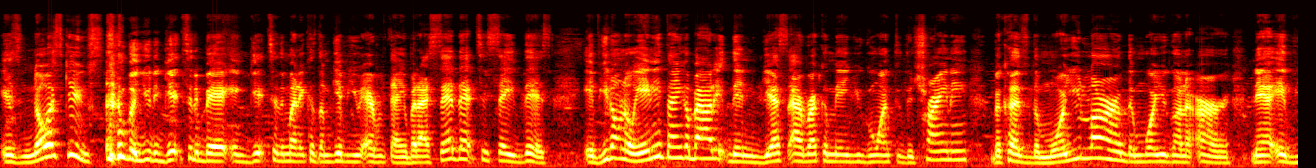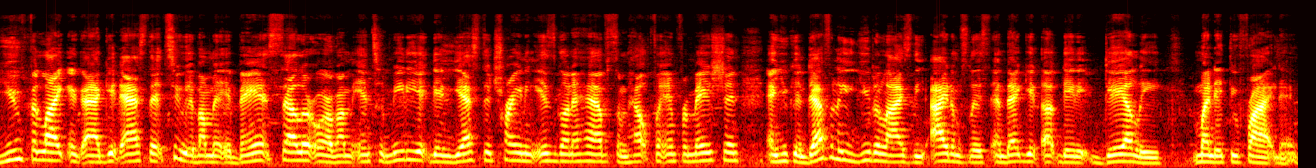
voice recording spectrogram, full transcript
is no excuse for you to get to the bed and get to the money because I'm giving you everything. But I said that to say this. If you don't know anything about it, then yes, I recommend you going through the training because the more you learn, the more you're going to earn. Now, if you feel like, I get asked that too, if I'm an advanced seller or if I'm intermediate, then yes, the training is going to have some helpful information and you can definitely utilize the items list and that get updated daily, Monday through Friday.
